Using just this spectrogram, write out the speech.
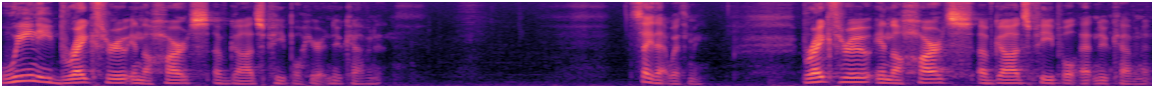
We need breakthrough in the hearts of God's people here at New Covenant. Say that with me. Breakthrough in the hearts of God's people at New Covenant.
